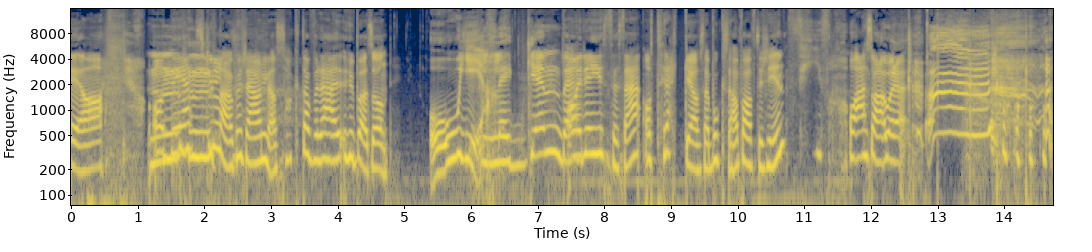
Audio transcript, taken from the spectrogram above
ja. Og det Mhm. skulle jeg kanskje aldri ha sagt, da, for det her, hun bare sånn Oh yeah! Legende. Og reiser seg og trekker av seg buksa på afterskien. Fy faen. Og jeg sa bare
